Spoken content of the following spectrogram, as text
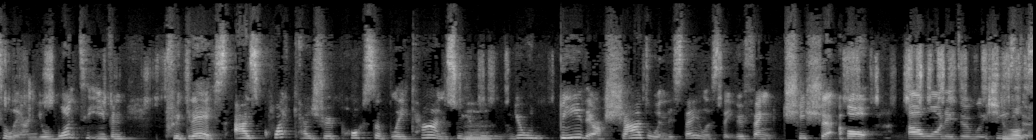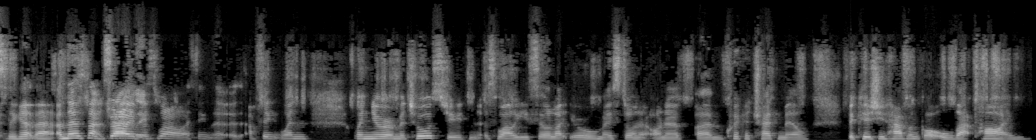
to learn you'll want to even progress as quick as you possibly can so you mm. you'll be there shadowing the stylist that you think she's shit hot I want to do what she she's wants doing. to get there and there's that exactly. drive as well I think that I think when when you're a mature student as well, you feel like you're almost on a, on a um, quicker treadmill because you haven't got all that time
